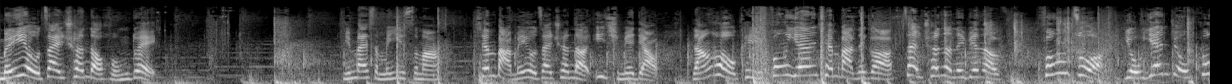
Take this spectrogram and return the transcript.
没有在圈的红队，明白什么意思吗？先把没有在圈的一起灭掉，然后可以封烟，先把那个在圈的那边的封住，有烟就封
